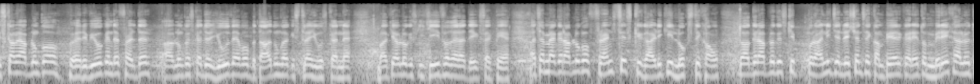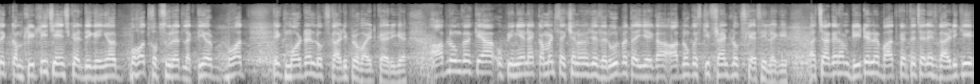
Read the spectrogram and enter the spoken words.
इसका मैं आप लोगों को रिव्यू के अंदर फर्दर आप लोगों को इसका जो यूज़ है वो बता दूँगा किस तरह यूज़ करना है। बाकी आप लोग इसकी कीज़ वगैरह देख सकते हैं। अच्छा मैं अगर आप लोगों को फ्रंट से इसकी गाड़ी की लुक्स दिखाऊँ तो अगर आप लोग इसकी पुरानी जनरेशन से कंपेयर करें तो मेरे ख्याल में तो एक कम्प्लीटली चेंज कर दी गई है और बहुत खूबसूरत लगती है और बहुत एक मॉडर्न लुक्स गाड़ी प्रोवाइड कर रही है। आप लोगों का क्या ओपिनियन है? कमेंट सेक्शन में मुझे ज़रूर बताइएगा। आप लोगों को इसकी फ्रंट लुक्स कैसी लगी? अच्छा अगर हम डिटेल में बात करते चले इस गाड़ी की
